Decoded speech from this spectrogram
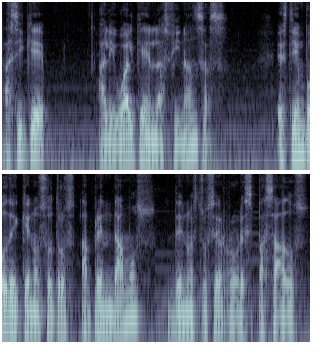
Así que, al igual que en las finanzas, es tiempo de que nosotros aprendamos de nuestros errores pasados.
